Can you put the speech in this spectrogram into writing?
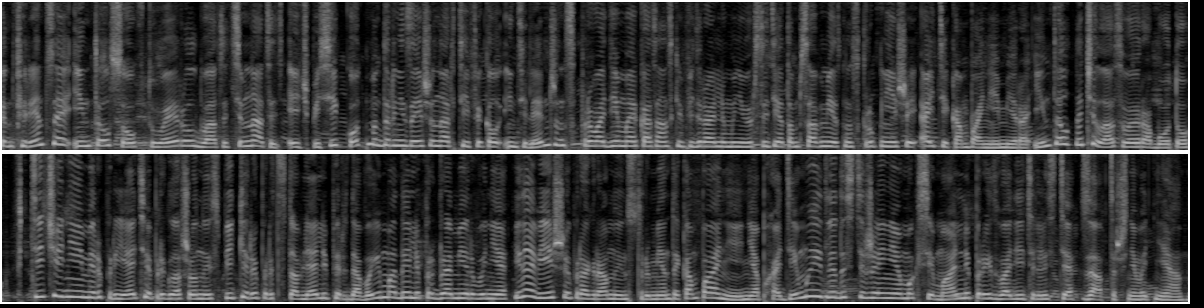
Конференция Intel Software 2017 HPC Code Modernization Artificial Intelligence, проводимая Казанским федеральным университетом совместно с крупнейшей IT-компанией мира Intel, начала свою работу. В течение мероприятия приглашенные спикеры представляли передовые модели программирования и новейшие программные инструменты компании, необходимые для достижения максимальной производительности завтрашнего дня.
